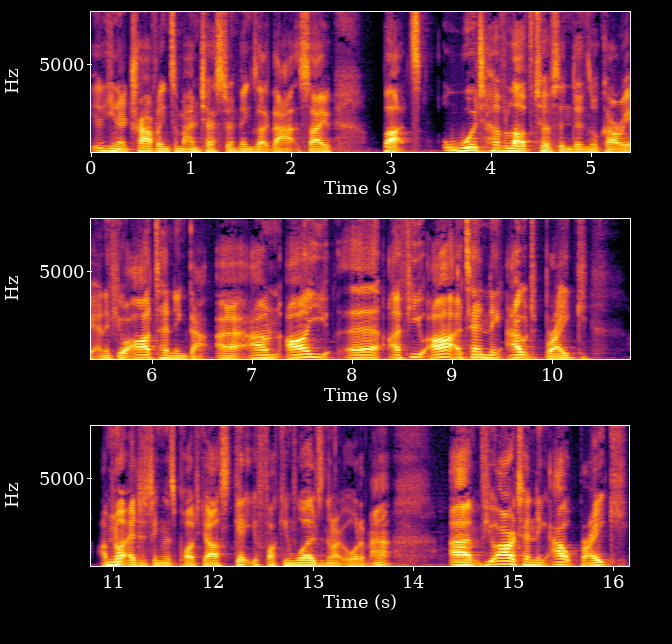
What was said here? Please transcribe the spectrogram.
you know, traveling to Manchester and things like that. So, but would have loved to have seen Denzel Curry. And if you are attending that, uh, are you, uh, if you are attending Outbreak, I'm not editing this podcast. Get your fucking words in the right order, Matt. Um, if you are attending Outbreak,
